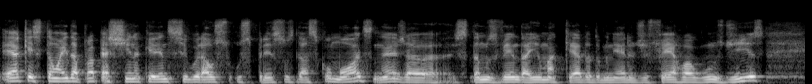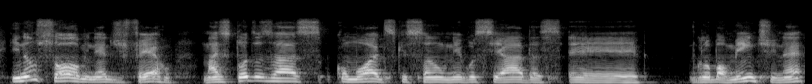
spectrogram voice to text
é a questão aí da própria China querendo segurar os, os, preços das commodities, né? Já estamos vendo aí uma queda do minério de ferro há alguns dias, e não só o minério de ferro, mas todas as commodities que são negociadas é, globalmente, né,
